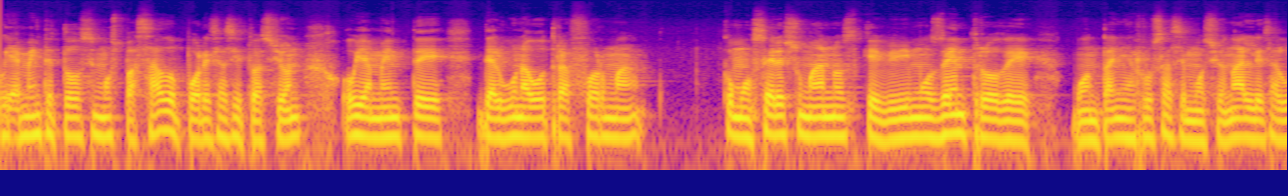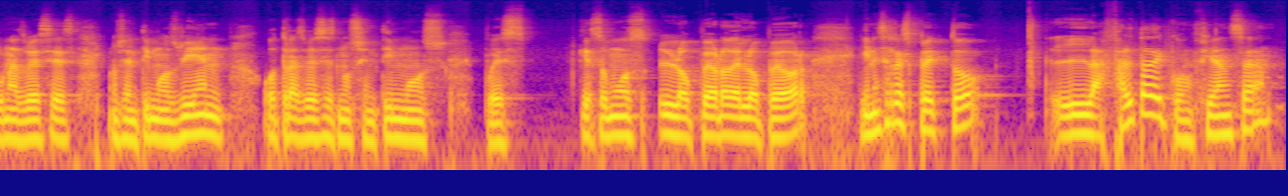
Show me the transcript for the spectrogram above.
Obviamente todos hemos pasado por esa situación, obviamente de alguna u otra forma, como seres humanos que vivimos dentro de montañas rusas emocionales, algunas veces nos sentimos bien, otras veces nos sentimos pues que somos lo peor de lo peor. Y en ese respecto, la falta de confianza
